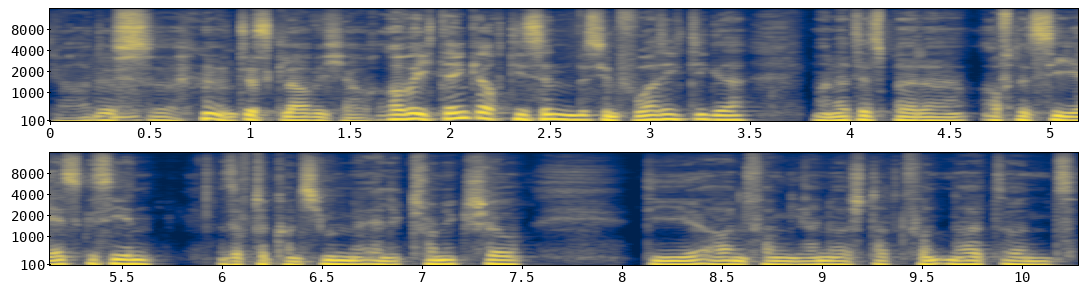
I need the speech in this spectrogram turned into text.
Ja, das, mhm. das glaube ich auch. Aber ich denke auch, die sind ein bisschen vorsichtiger. Man hat jetzt bei der, auf der CES gesehen, also auf der Consumer Electronics Show, die Anfang Januar stattgefunden hat. Und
